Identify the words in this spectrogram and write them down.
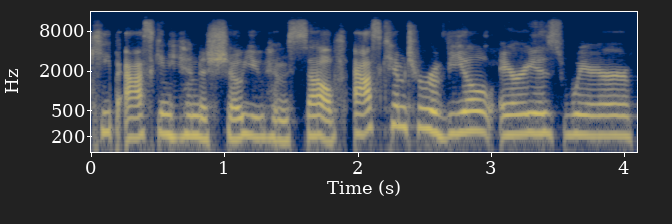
keep asking him to show you himself? Ask him to reveal areas where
